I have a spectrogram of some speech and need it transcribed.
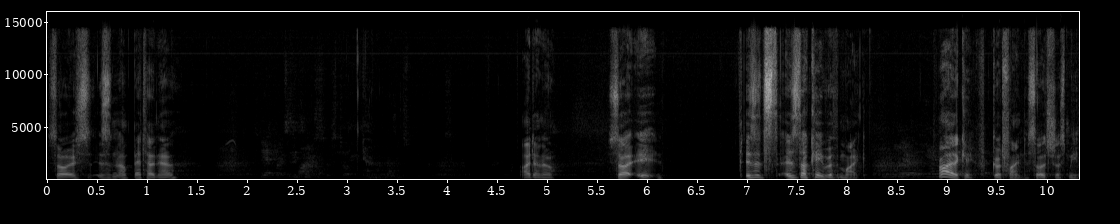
So is, is it not better now? I don't know. So it, is it is it okay with the mic? Right, okay, good, fine. So it's just me.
